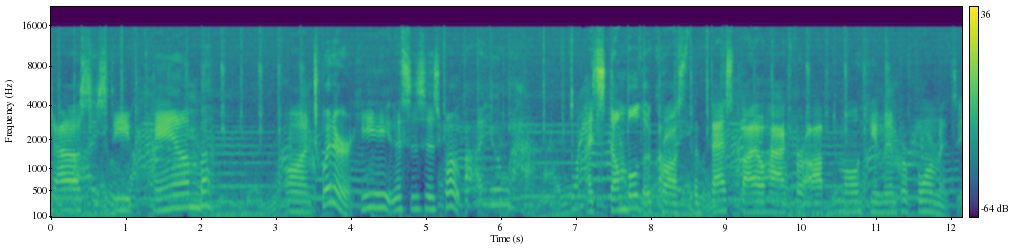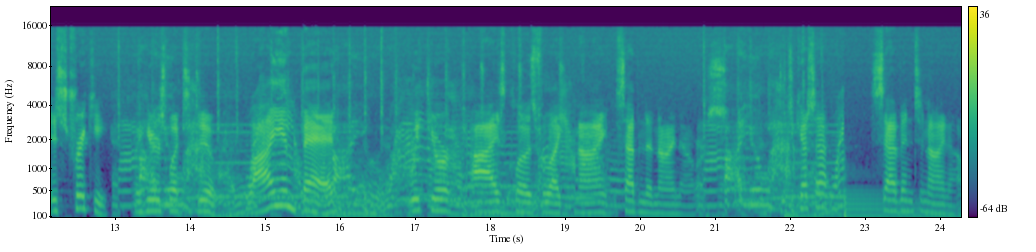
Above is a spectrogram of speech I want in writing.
Shout out to Steve Camb on Twitter. He, this is his quote. I stumbled across the best biohack for optimal human performance. It's tricky, but here's what to do. Lie in bed with your eyes closed for like nine, seven to nine hours. Did you catch that? Seven to nine hours.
